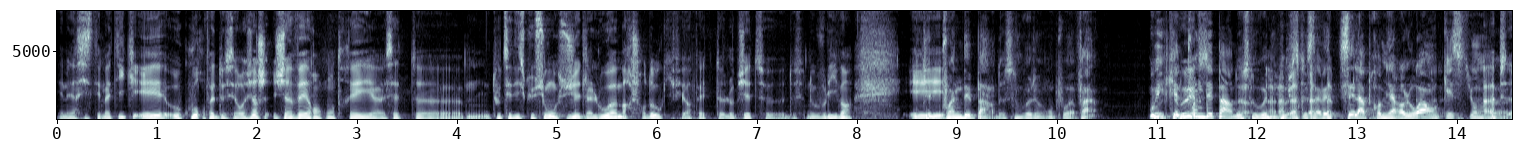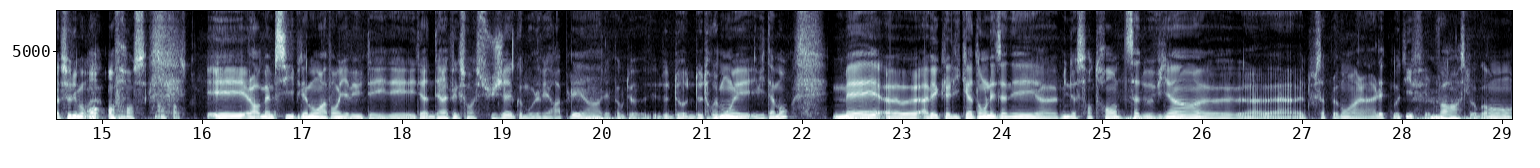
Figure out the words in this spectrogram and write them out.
de manière systématique. Et au cours en fait de ces recherches, j'avais rencontré euh, cette, euh, toutes ces discussions au sujet de la loi Marchando, qui fait en fait l'objet de ce, nouveau livre. Quel est le point de départ de ce nouveau livre? Oui, quel oui, point de départ de ce nouveau livre ah, Parce que c'est la première loi en question. euh, Abs- Absolument, voilà. en, en France. En France. Et alors, même si évidemment avant il y avait eu des, des- des réflexions à ce sujet, comme vous l'avez rappelé, hein, à l'époque de, de, de- de Drummond évidemment, mais euh, avec la LICA dans les années euh, 1930, ça devient euh, euh, tout simplement un leitmotiv, et voire un slogan.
